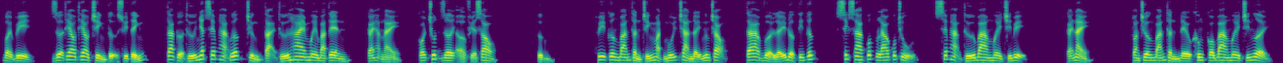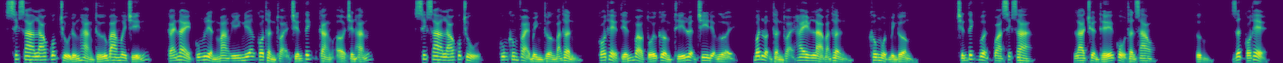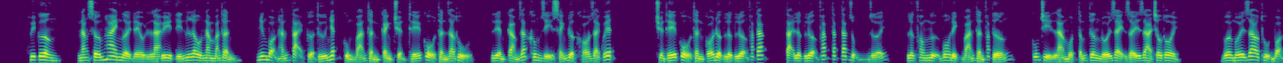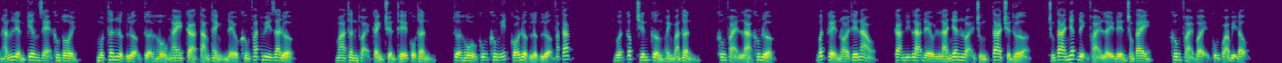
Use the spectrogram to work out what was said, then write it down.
Bởi vì, dựa theo theo trình tự suy tính, ta cửa thứ nhất xếp hạng ước chừng tại thứ hai mươi ba tên, cái hạng này có chút rơi ở phía sau. Ừm. Huy cương ban thần chính mặt mũi tràn đầy ngưng trọng, ta vừa lấy được tin tức, xích xa quốc lao quốc chủ, xếp hạng thứ ba mươi chín vị. Cái này toàn trường bán thần đều không có ba mươi chín người, xích xa lao quốc chủ đứng hàng thứ ba mươi chín, cái này cũng liền mang ý nghĩa có thần thoại chiến tích càng ở trên hắn. Xích xa lao quốc chủ cũng không phải bình thường bán thần, có thể tiến vào tối cường thí luyện chi địa người, bất luận thần thoại hay là bán thần, không một bình thường. Chiến tích vượt qua xích xa là chuyển thế cổ thần sao? Ừ m rất có thể. Huy cương, nắng sớm hai người đều là uy tín lâu năm bán thần, nhưng bọn hắn tại cửa thứ nhất cùng bán thần cảnh chuyển thế cổ thần giao thủ, liền cảm giác không gì sánh được khó giải quyết chuyển thế cổ thần có được lực lượng pháp tắc, tại lực lượng pháp tắc tác dụng dưới, lực phòng ngự vô địch bán thần pháp tướng, cũng chỉ là một tấm tương đối dày giấy ra châu thôi. Vừa mới giao thủ bọn hắn liền kiêng rẻ không thôi, một thân lực lượng tựa hồ ngay cả tám thành đều không phát huy ra được. Mà thần thoại cảnh chuyển thế cổ thần, tựa hồ cũng không ít có được lực lượng pháp tắc. Vượt cấp chiến cường hoành bán thần, không phải là không được. Bất kể nói thế nào, cạn đi lạ đều là nhân loại chúng ta truyền thừa, chúng ta nhất định phải lấy đến trong tay, không phải vậy cũng quá bị động.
